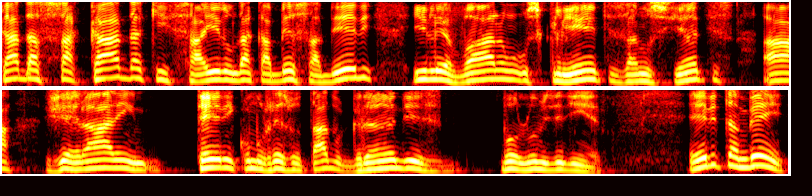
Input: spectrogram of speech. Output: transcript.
cada sacada que saíram da cabeça dele e levaram os clientes, anunciantes a gerarem, terem como resultado grandes volumes de dinheiro. Ele também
